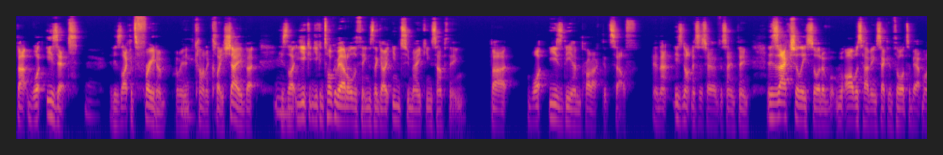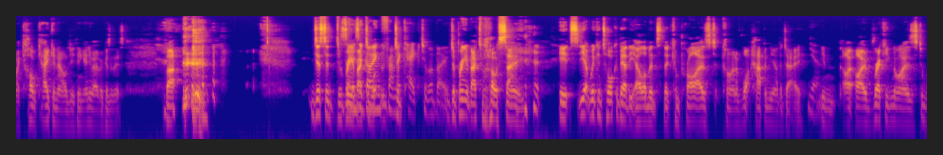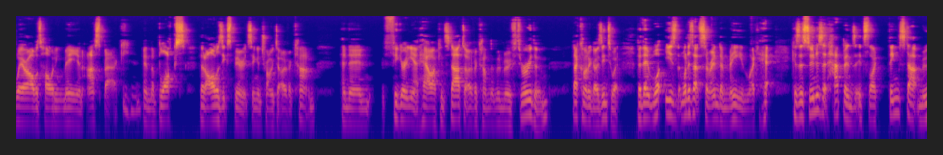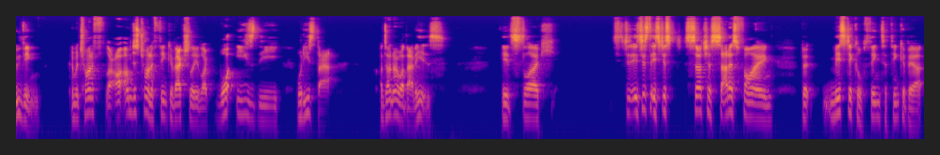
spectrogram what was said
But what is it? Yeah. It is like it's freedom. I mean, Yeah. kind of cliche, but he's Mm. like you can you can talk about all the things that go into making something, but what is the end product itself? And that is not necessarily the same thing. This is actually sort of I was having second thoughts about my whole cake analogy thing anyway because of this. But just to, to so bring it back it going to, what, from to, a cake to a boat? to bring it back to what I was saying, it's yeah we can talk about the elements that comprised kind of what happened the other day. Yeah. In I, I recognized where I was holding me and us back, Mhm. and the blocks that I was experiencing and trying to overcome, and then figuring out how I can start to overcome them and move through them. That kind of goes into it. But then, what is what does that surrender mean? Like, because as soon as it happens, it's like things start moving, and we're trying to. Like, I'm just trying to think of actually like what is the what is that? I don't know what that is. It's like it's it's just it's just such a satisfying but mystical thing to think about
